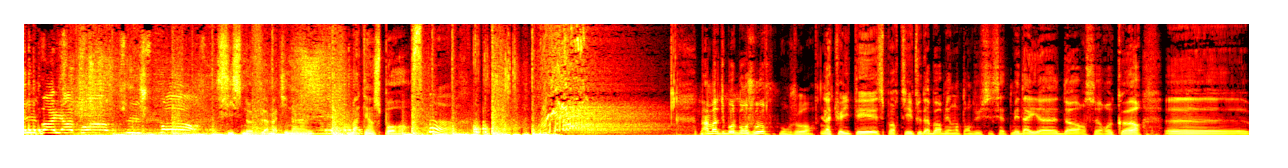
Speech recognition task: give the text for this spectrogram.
Il va y avoir du sport 6-9 la matinale, matin sport. Sport. Mohamed Dubourg, bonjour. Bonjour. L'actualité sportive, tout d'abord, bien entendu, c'est cette médaille euh, d'or, ce record euh,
